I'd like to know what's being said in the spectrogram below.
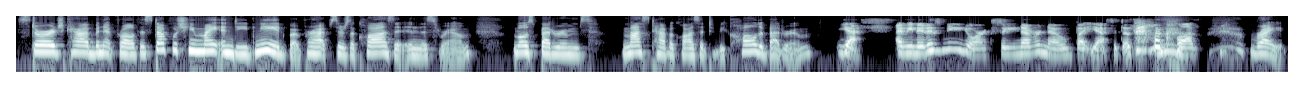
storage cabinet for all of his stuff, which he might indeed need, but perhaps there's a closet in this room. Most bedrooms must have a closet to be called a bedroom. Yes. I mean, it is New York, so you never know, but yes, it does have a closet. right.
